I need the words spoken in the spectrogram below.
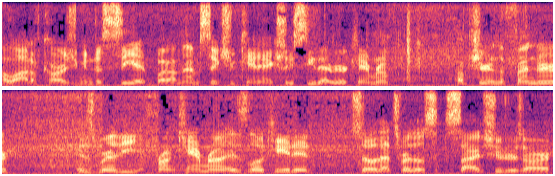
a lot of cars you can just see it, but on the M6 you can't actually see that rear camera. Up here in the fender is where the front camera is located. So that's where those side shooters are.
